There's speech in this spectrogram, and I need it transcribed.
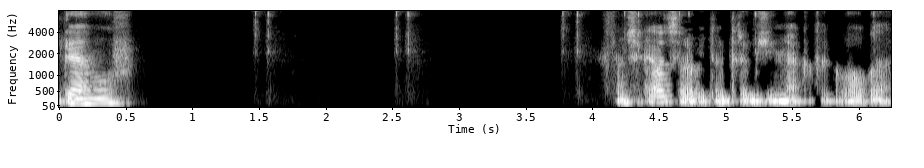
gemów. Jestem ciekawy, co robi ten tryb ziemniaka tak w ogóle.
